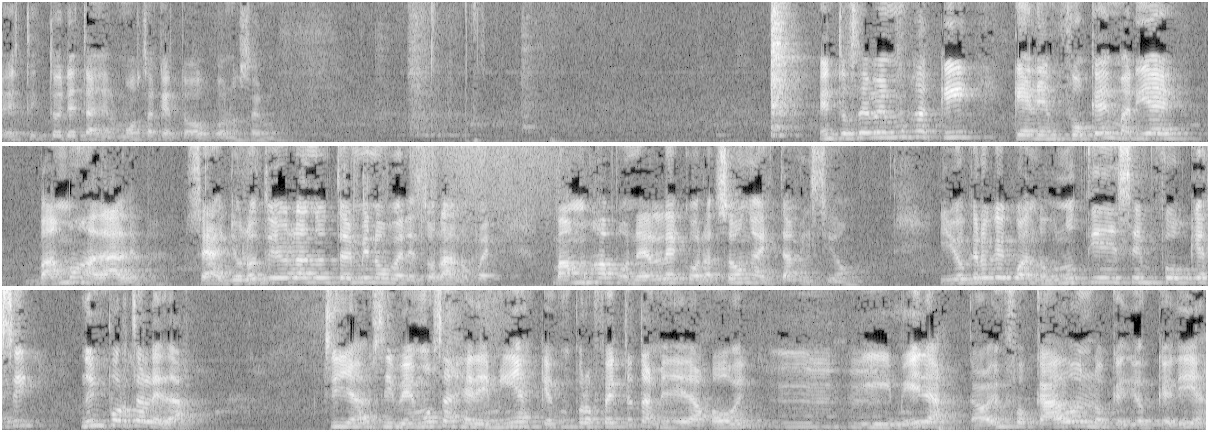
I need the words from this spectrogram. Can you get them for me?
esta historia tan hermosa que todos conocemos. Entonces vemos aquí que el enfoque de María es vamos a darle, pues. o sea, yo lo estoy hablando en términos venezolanos, pues vamos a ponerle corazón a esta misión. Y yo creo que cuando uno tiene ese enfoque así, no importa la edad. Si, ya- si vemos a Jeremías, que es un profeta, también era joven, y mira, estaba enfocado en lo que Dios quería.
